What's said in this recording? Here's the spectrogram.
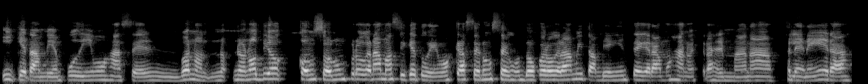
y que también pudimos hacer, bueno, no, nos dio con solo un programa, así que tuvimos que hacer un segundo programa y también integramos a nuestras hermanas pleneras,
